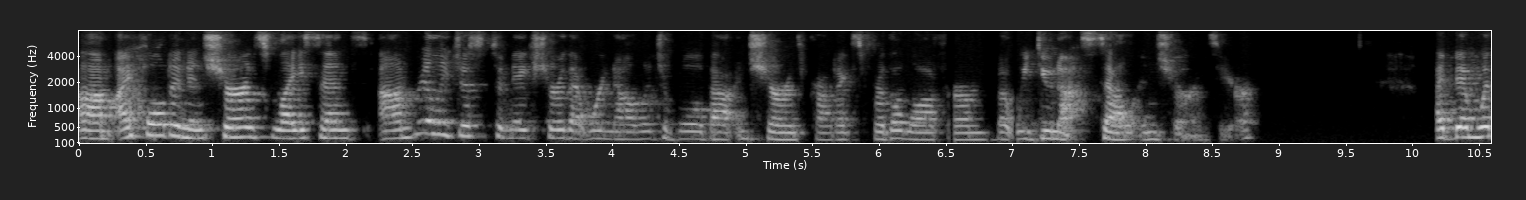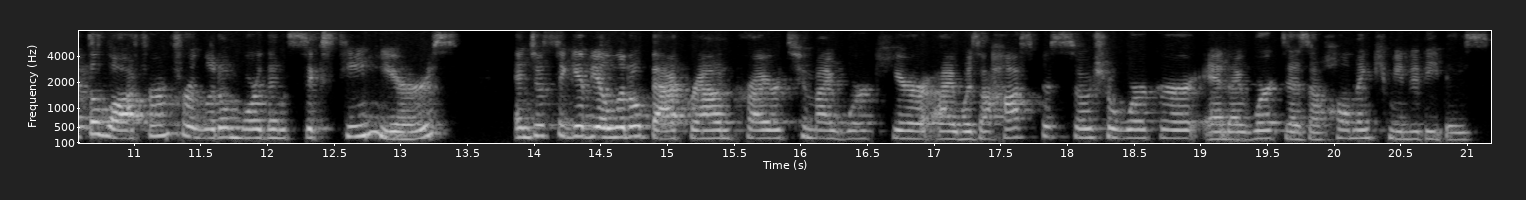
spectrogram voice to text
Um, I hold an insurance license um, really just to make sure that we're knowledgeable about insurance products for the law firm, but we do not sell insurance here. I've been with the law firm for a little more than 16 years. And just to give you a little background, prior to my work here, I was a hospice social worker and I worked as a home and community based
